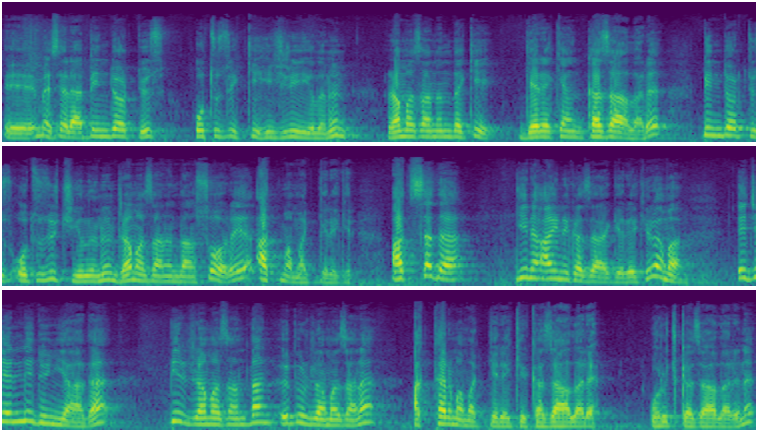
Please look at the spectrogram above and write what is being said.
e, mesela 1432 Hicri yılının Ramazanındaki gereken kazaları 1433 yılının Ramazanından sonraya atmamak gerekir. Atsa da yine aynı kaza gerekir ama ecelli dünyada bir Ramazandan öbür Ramazana aktarmamak gerekir kazaları, oruç kazalarını.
